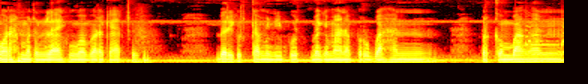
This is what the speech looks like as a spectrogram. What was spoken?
warahmatullahi wabarakatuh. Berikut kami liput bagaimana perubahan perkembangan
